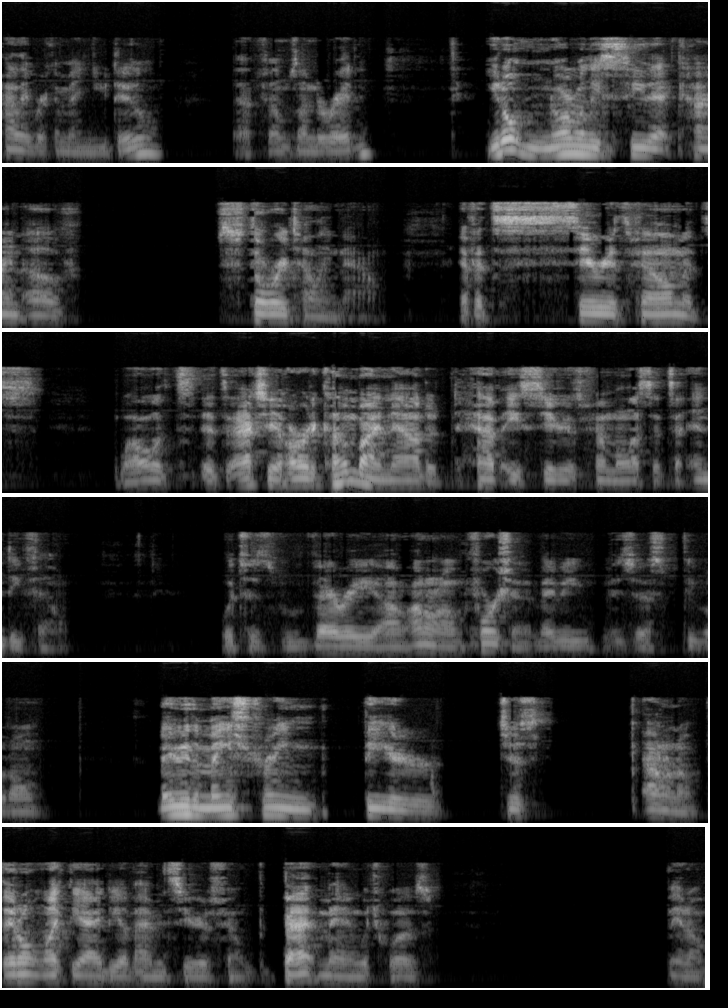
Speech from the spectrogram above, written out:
highly recommend you do. That film's underrated. You don't normally see that kind of storytelling now. If it's a serious film, it's well, it's it's actually hard to come by now to have a serious film unless it's an indie film, which is very um, I don't know unfortunate. Maybe it's just people don't. Maybe the mainstream theater just I don't know. They don't like the idea of having serious film. The Batman, which was you know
